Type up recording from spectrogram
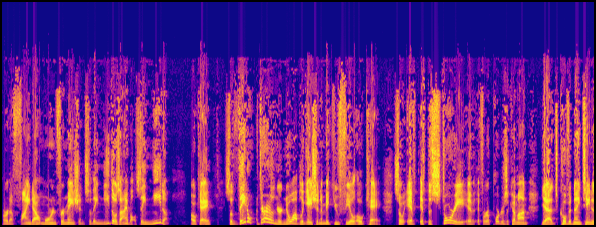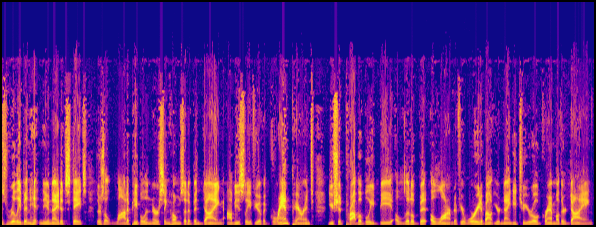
or to find out more information. So they need those eyeballs. They need them. Okay. So they don't, they're under no obligation to make you feel okay. So if, if the story, if, if reporters have come on, yeah, COVID 19 has really been hitting the United States. There's a lot of people in nursing homes that have been dying. Obviously, if you have a grandparent, you should probably be a little bit alarmed. If you're worried about your 92 year old grandmother dying,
